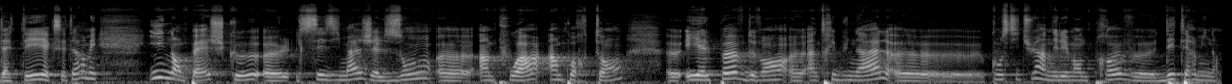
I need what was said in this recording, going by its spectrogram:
datées, etc. Mais il n'empêche que ces images, elles ont un poids important et elles peuvent, devant un tribunal, constituer un élément de preuve déterminant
